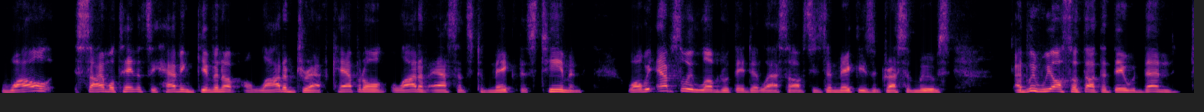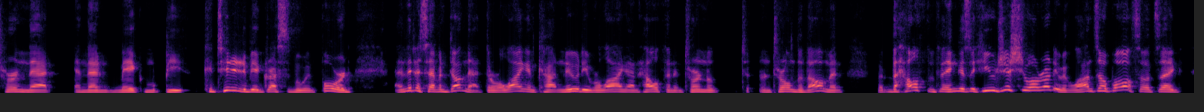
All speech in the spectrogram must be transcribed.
while simultaneously having given up a lot of draft capital, a lot of assets to make this team. And while we absolutely loved what they did last offseason and make these aggressive moves, I believe we also thought that they would then turn that and then make be continue to be aggressive moving forward. And they just haven't done that. They're relying on continuity, relying on health and internal internal development. But the health thing is a huge issue already with Lonzo Ball. So it's like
